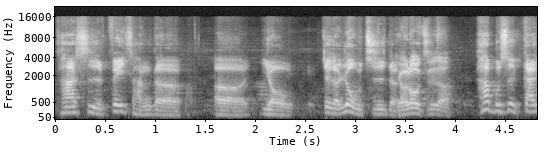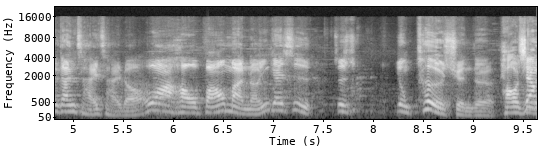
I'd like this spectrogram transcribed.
它是非常的呃有这个肉汁的，有肉汁的，它不是干干柴柴的哦，哇，好饱满哦，应该是这是。用特选的，好像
